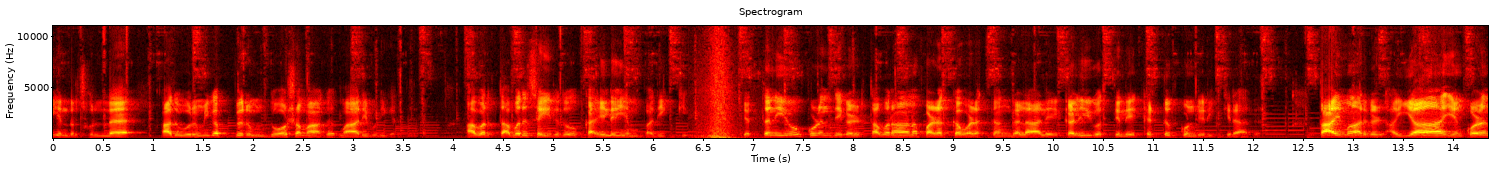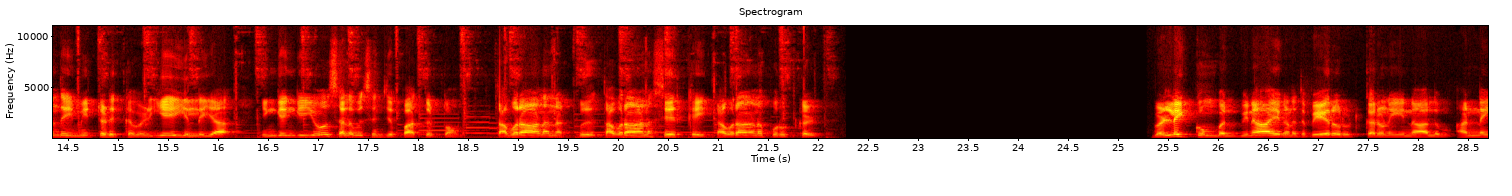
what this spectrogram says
என்று சொல்ல அது ஒரு மிக பெரும் தோஷமாக மாறிவிடுகிறது. அவர் தவறு செய்ததோ கைலையும் பதுக்கி. எத்தனையோ குழந்தைகள் தவறான பழக்க வழக்கங்களாலே கலியுகத்திலே கெட்டுக்கொண்டிருக்கிறார்கள் தாய்மார்கள் ஐயா என் குழந்தை மீட்டெடுக்க வழியே இல்லையா? எங்கெங்கேயோ செலவு செஞ்சு பார்த்துட்டோம். தவறான நட்பு தவறான சேர்க்கை தவறான பொருட்கள். வெள்ளைக்கொம்பன் விநாயகனது பேரொருட் கருணையினாலும் அன்னை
